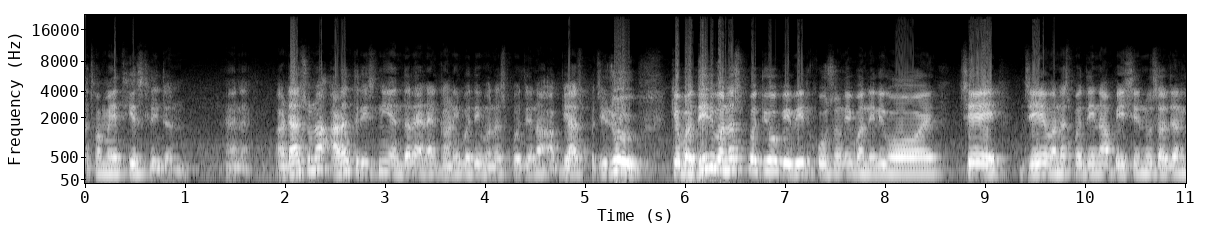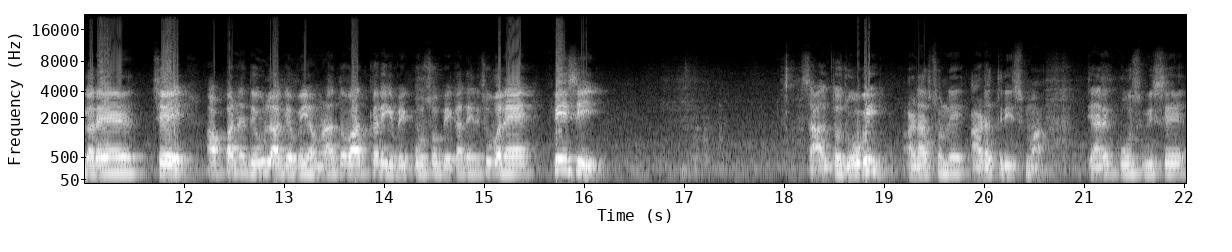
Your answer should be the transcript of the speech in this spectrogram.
અથવા મેથિયસ સ્લીડન હે ને અઢારસો ના આડત્રીસની અંદર એને ઘણી બધી વનસ્પતિઓના અભ્યાસ પછી જોયું કે બધી જ વનસ્પતિઓ વિવિધ કોષોની બનેલી હોય છે, જે વનસ્પતિના પેશીનું સર્જન કરે છે. આપણને એવું લાગે, ભાઈ, હમણાં તો વાત કરી કે ભાઈ કોષો ભેગા થઈને શું બને? પેશી. સાલ તો જુઓ ભાઈ અઢારસો ને આડત્રીસમાં. ત્યારે કોષ વિશે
